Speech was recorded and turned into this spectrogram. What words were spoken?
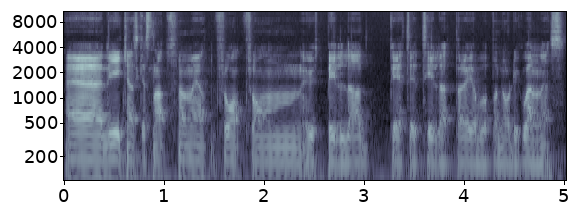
Eh, det gick ganska snabbt för mig från, från utbildad PT till att börja jobba på Nordic Wellness.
